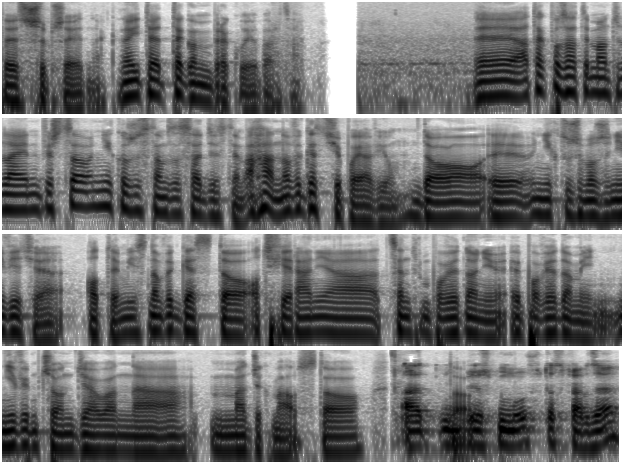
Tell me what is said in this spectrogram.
To jest szybsze jednak. No i te, tego mi brakuje bardzo. E, A tak poza tym Lion, wiesz co, nie korzystam w zasadzie z tym. Aha, nowy gest się pojawił. Do, y, niektórzy może nie wiecie o tym. Jest nowy gest do otwierania centrum powiadomień. powiadomień. Nie wiem, czy on działa na Magic Mouse. To Ale To- już mów, to sprawdzę.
